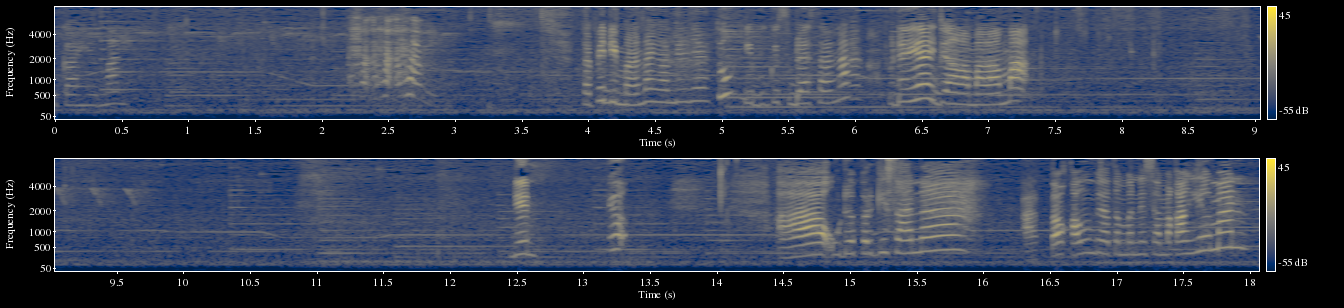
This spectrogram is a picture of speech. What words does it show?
Kang Hilman. Tapi di mana ngambilnya? Tuh, di buku sebelah sana. Udah ya, jangan lama-lama. Din, yuk. Ah, udah pergi sana. Atau kamu minta temenin sama Kang Hilman?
